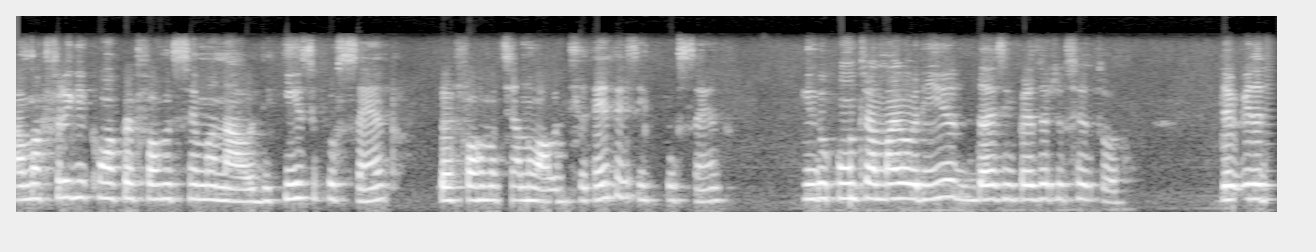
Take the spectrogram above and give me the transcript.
A Mafrig com a performance semanal de 15%, performance anual de 75%, indo contra a maioria das empresas do setor, devido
